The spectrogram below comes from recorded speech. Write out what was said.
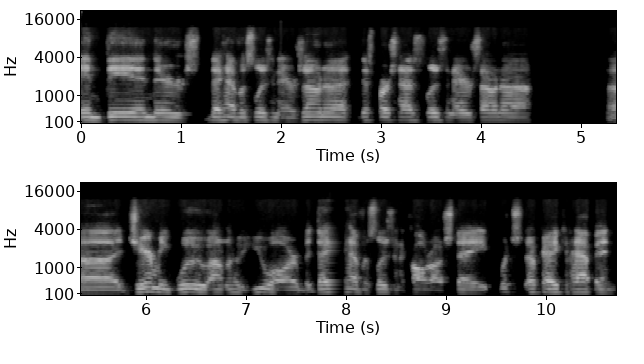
And then there's they have us losing Arizona. This person has us losing Arizona. Uh, Jeremy Wu, I don't know who you are, but they have us losing to Colorado State, which okay could happen.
